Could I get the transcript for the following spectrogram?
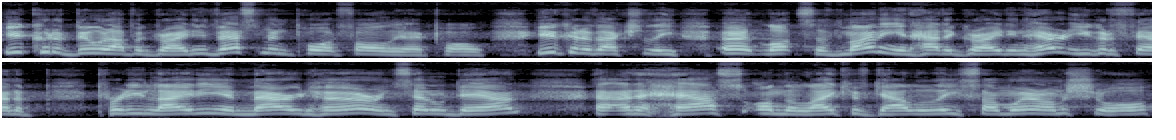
You could have built up a great investment portfolio, Paul. You could have actually earned lots of money and had a great inheritance. You could have found a pretty lady and married her and settled down at a house on the Lake of Galilee somewhere, I'm sure.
